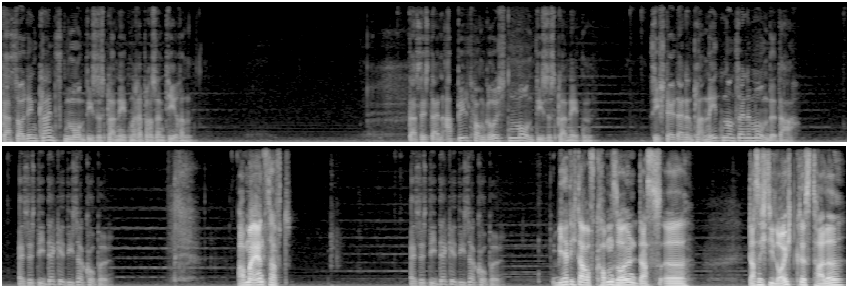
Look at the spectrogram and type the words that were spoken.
Das soll den kleinsten Mond dieses Planeten repräsentieren. Das ist ein Abbild vom größten Mond dieses Planeten. Sie stellt einen Planeten und seine Monde dar. Es ist die Decke dieser Kuppel. Aber mal ernsthaft, Es ist die Decke dieser Kuppel. wie hätte ich darauf kommen sollen, dass, äh, dass ich die Leuchtkristalle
